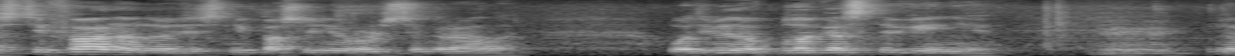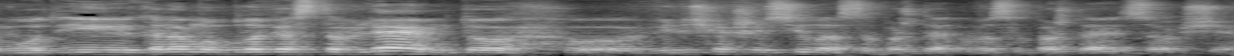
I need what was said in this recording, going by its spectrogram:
Стефана, оно здесь не последнюю роль сыграло. Вот именно в благословении. Вот, и когда мы благословляем, то величайшая сила освобожда- высвобождается вообще.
